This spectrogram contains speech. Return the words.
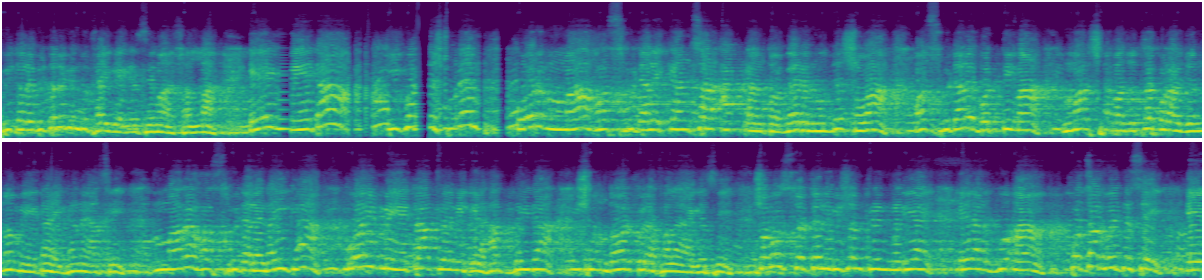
ভিতরে ভিতরে কিন্তু খাইয়ে গেছে মাশাল্লাহ এই মেয়েটা কি করতে শুনেন? ওর মা হসপিটালে ক্যান্সার আক্রান্ত। বেডের মধ্যে শোয়া। হসপিটালে ভর্তি মা। মার সেবা যত্ন করার জন্য মেয়েটা এখানে আছে। মারা হসপিটালে রাইখা, ওই মেয়েটা প্রেমিকের হাত ধইরা সুন্দর করে ফেলা গেছে। সমস্ত টেলিভিশন প্রিন্ট মিডিয়ায় এরা প্রচার হইতেছে। এই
